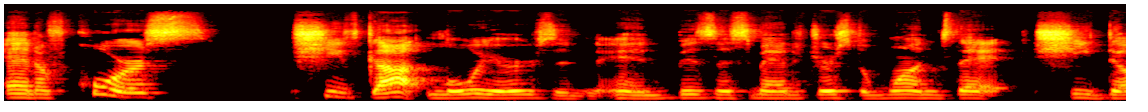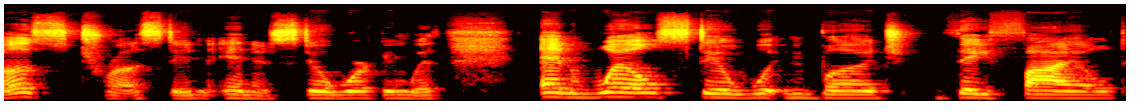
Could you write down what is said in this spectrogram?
And of course, she's got lawyers and, and business managers, the ones that she does trust and, and is still working with. And Wells still wouldn't budge. They filed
